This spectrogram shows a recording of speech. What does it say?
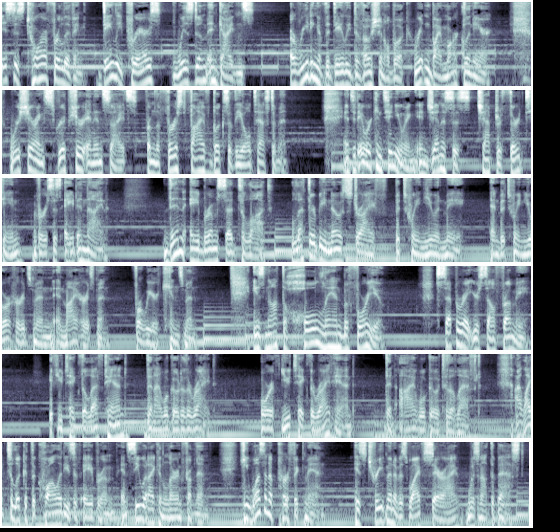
This is Torah for Living daily prayers, wisdom, and guidance. A reading of the daily devotional book written by Mark Lanier. We're sharing scripture and insights from the first five books of the Old Testament. And today we're continuing in Genesis chapter 13, verses 8 and 9. Then Abram said to Lot, Let there be no strife between you and me, and between your herdsmen and my herdsmen, for we are kinsmen. Is not the whole land before you? Separate yourself from me. If you take the left hand, then I will go to the right. Or if you take the right hand, then I will go to the left. I like to look at the qualities of Abram and see what I can learn from them. He wasn't a perfect man. His treatment of his wife Sarai was not the best,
